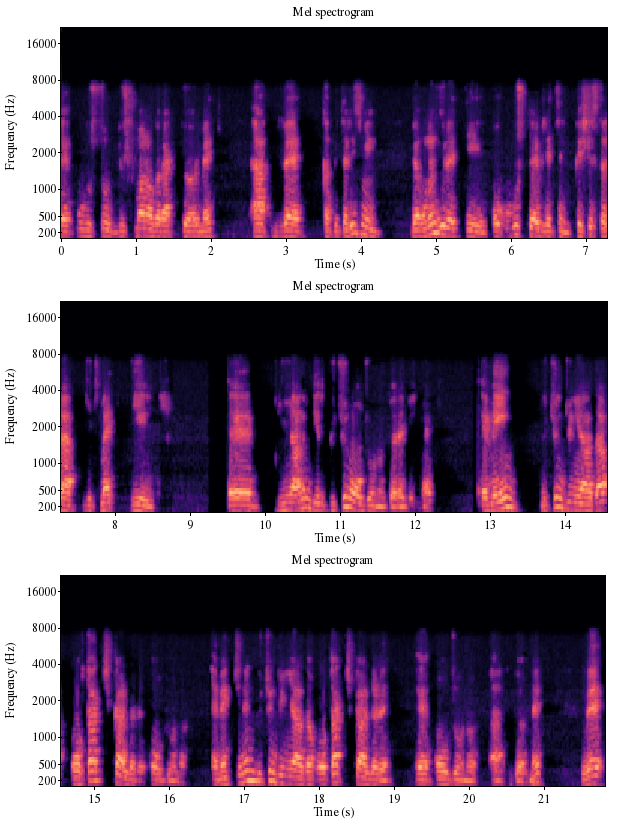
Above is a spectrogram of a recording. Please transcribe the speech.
e, ulusu düşman olarak görmek e, ve kapitalizmin ve onun ürettiği o ulus devletin peşi sıra gitmek değildir. E, dünyanın bir bütün olduğunu görebilmek, emeğin bütün dünyada ortak çıkarları olduğunu, emekçinin bütün dünyada ortak çıkarları e, olduğunu e, görmek ve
